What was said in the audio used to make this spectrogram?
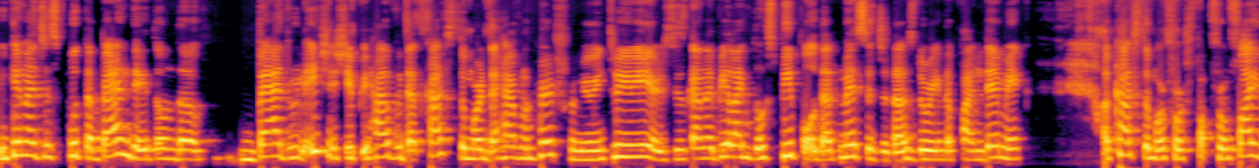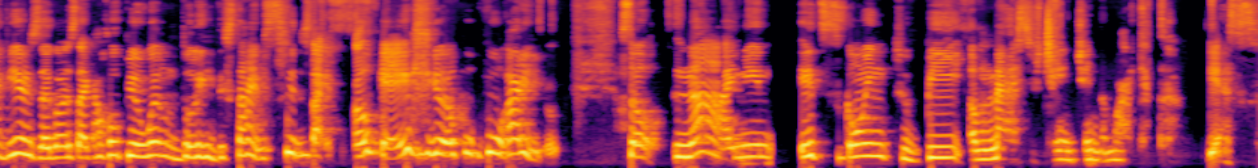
you cannot just put a band-aid on the bad relationship you have with that customer that haven't heard from you in three years. It's going to be like those people that messaged us during the pandemic. A customer for, from five years ago is like i hope you're well during these times it's like okay you know who, who are you? So nah i mean it's going to be a massive change in the market. Yes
